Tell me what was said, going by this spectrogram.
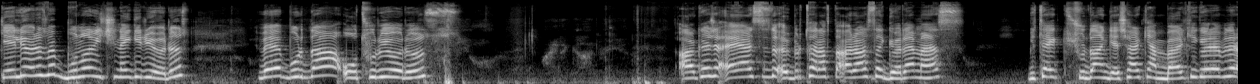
geliyoruz ve bunun içine giriyoruz. Ve burada oturuyoruz. Arkadaşlar eğer sizi öbür tarafta ararsa göremez. Bir tek şuradan geçerken belki görebilir.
